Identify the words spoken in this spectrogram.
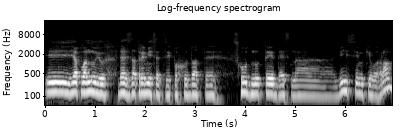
І я планую десь за 3 місяці похудати, схуднути десь на 8 кг.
